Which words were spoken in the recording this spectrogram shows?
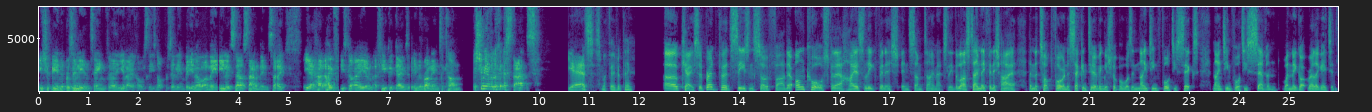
he should be in the Brazilian team for you know. Obviously, he's not Brazilian, but you know what I mean. He looks outstanding. So yeah, ho- hopefully he's got a, um, a few good games in the run in to come. Should we have a look at the stats? Yes, it's my favourite thing. Okay, so Brentford's season so far, they're on course for their highest league finish in some time, actually. The last time they finished higher than the top four in the second tier of English football was in 1946 1947 when they got relegated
